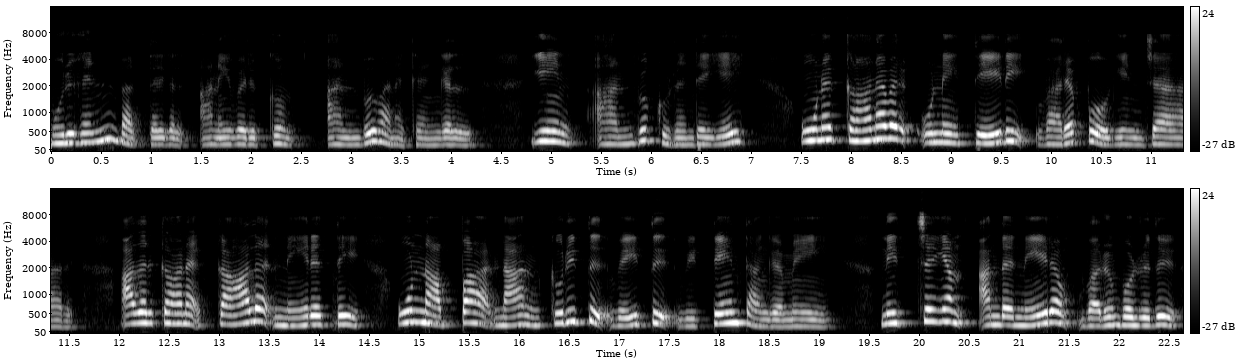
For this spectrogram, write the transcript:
முருகன் பக்தர்கள் அனைவருக்கும் அன்பு வணக்கங்கள். என் அன்பு குழந்தையே உனக்கானவர் உன்னை தேடி வரப்போகின்றார். அதற்கான கால நேரத்தை உன் அப்பா நான் குறித்து வைத்து விட்டேன் தங்கமே. நிச்சயம் அந்த நேரம் வரும்பொழுது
